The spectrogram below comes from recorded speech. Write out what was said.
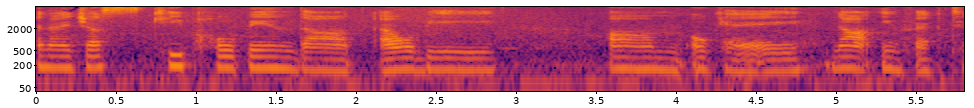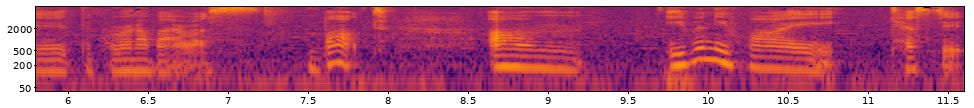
and I just keep hoping that I'll be um, okay, not infected the coronavirus. But um, even if I tested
